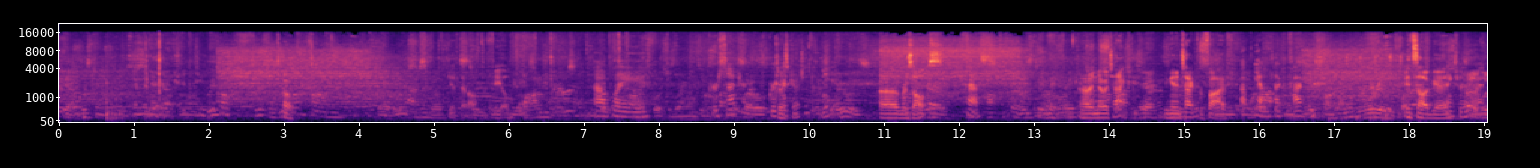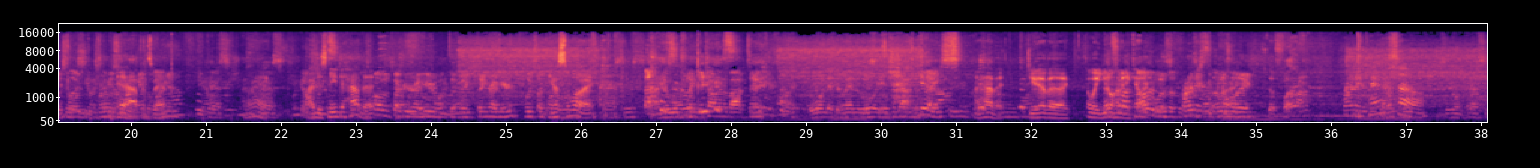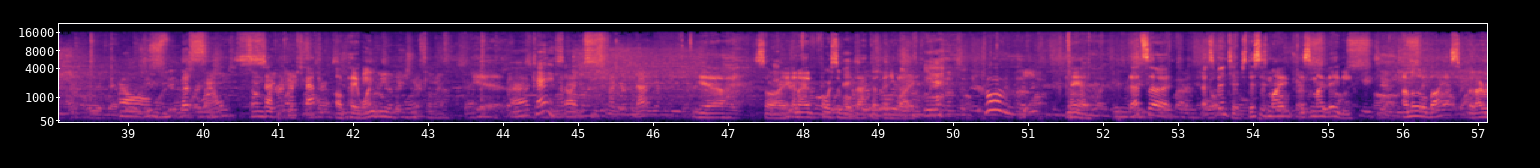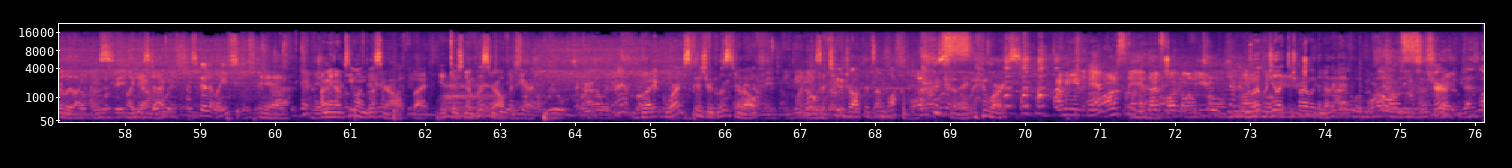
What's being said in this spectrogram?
yeah, this thing, and then I got, um, Oh, the Ulysses stuff. Get that off the field. I'll play Curse Snatcher. Curse Cursecatcher. Uh, results. Pass. Uh, no attack. You can attack for five. Oh, yeah, I'll attack for five. It's all good. Thanks for the reminder. It happens, man. All right. I just need to have it. the fucker right here with the big thing right here looks like Guess what? I know which one you're talking about too. The one that the Mandalorian shot in the Yes. face. I have it. Do you have a? Oh wait, you don't have any That's what I thought it counter. Was first. I was like, The fuck? Okay, so. Oh. Roll that sound sounds like Sacrifice Catcher. I'll pay one. Okay, so I just. That. Yeah. Sorry, and I had Force of Will backup anyway. Yeah. Man, that's uh, that's vintage. This is my this is my baby. I'm a little biased, but I really like this. Like this deck. That's good at least. Yeah. I mean, I'm T1 Glistener Elf, but it, there's no Glistener Elf in here. But it works because your Glistener Elf is a two drop that's unblockable. So it works. I mean, Yeah. honestly, if that's locked onto you, you Would, would you like to try with another deck? Sure. That's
